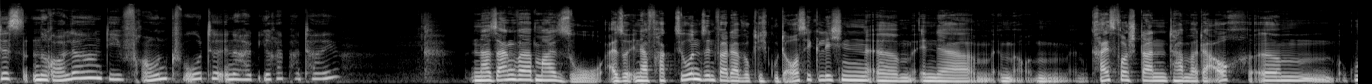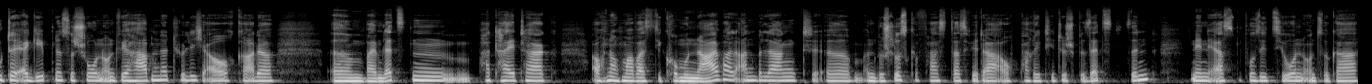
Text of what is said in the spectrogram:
es eine Rolle, die Frauenquote innerhalb Ihrer Partei? Na, sagen wir mal so. Also in der Fraktion sind wir da wirklich gut ausgeglichen. Ähm, in der, im, im Kreisvorstand haben wir da auch ähm, gute Ergebnisse schon. Und wir haben natürlich auch gerade ähm, beim letzten Parteitag auch nochmal, was die Kommunalwahl anbelangt, ähm, einen Beschluss gefasst, dass wir da auch paritätisch besetzt sind in den ersten Positionen und sogar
